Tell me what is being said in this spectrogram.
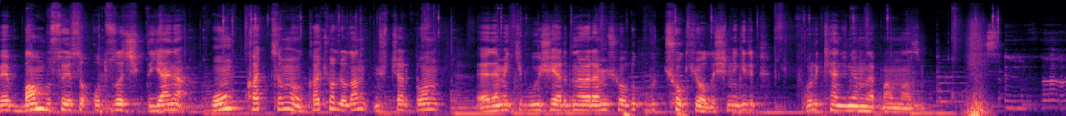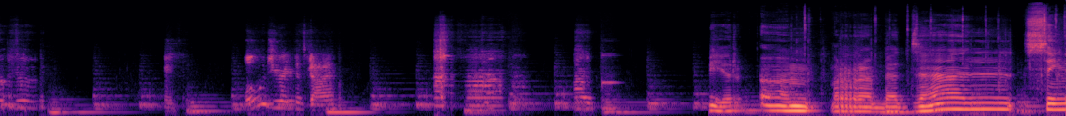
Ve bambu sayısı 30'a çıktı. Yani 10 kaçtı mı? Kaç oluyor lan? 3 çarpı 10. E, demek ki bu işe yaradığını öğrenmiş olduk. Bu çok iyi oldu. Şimdi gidip bunu kendi dünyamda yapmam lazım. Bir ömre bedelsin.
